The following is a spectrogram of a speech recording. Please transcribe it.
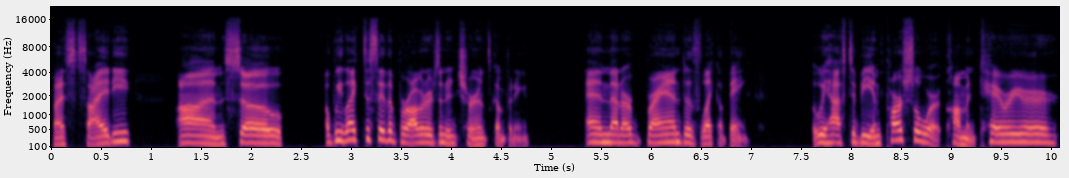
by society. Um, so we like to say the barometer is an insurance company and that our brand is like a bank. We have to be impartial. We're a common carrier.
